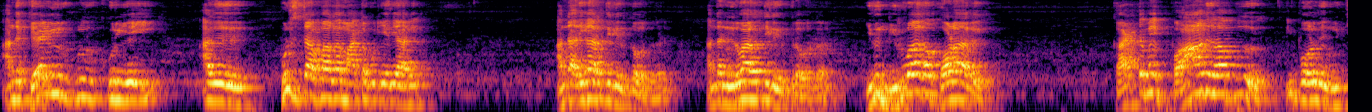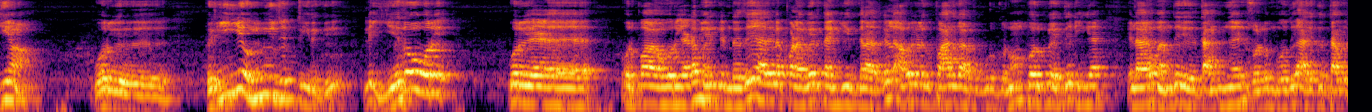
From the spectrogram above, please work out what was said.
அந்த கேள்விக்குறியை அது ஃபுல் ஸ்டாப்பாக மாற்றக்கூடியது யார்? அந்த அதிகாரத்தில் இருக்கிறவர்கள் அந்த நிர்வாகத்தில் இருக்கிறவர்கள். இது நிர்வாக கோளாறு. கட்டமை பாதுகாப்பு இப்பொழுது முக்கியம். ஒரு பெரிய யூனிவர்சிட்டி இருக்குது இல்லை ஏதோ ஒரு ஒரு ஒரு பா ஒரு இடம் இருக்கின்றது. அதில் பல பேர் தங்கி இருக்கிறார்கள் அவர்களுக்கு பாதுகாப்பு கொடுக்கணும். பொறுப்பேற்று நீங்கள் எல்லாரும் வந்து தங்குங்கன்னு சொல்லும்போது அதுக்கு தகு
